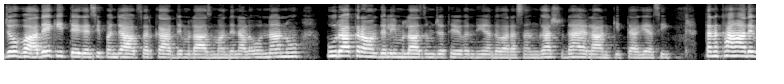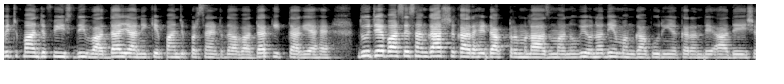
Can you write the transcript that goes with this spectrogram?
ਜੋ ਵਾਅਦੇ ਕੀਤੇ ਗਏ ਸੀ ਪੰਜਾਬ ਸਰਕਾਰ ਦੇ ਮੁਲਾਜ਼ਮਾਂ ਦੇ ਨਾਲ, ਉਹਨਾਂ ਨੂੰ ਪੂਰਾ ਕਰਾਉਣ ਦੇ ਲਈ ਮੁਲਾਜ਼ਮ ਜਥੇਬੰਦੀਆਂ ਦੁਆਰਾ ਸੰਘਰਸ਼ ਦਾ ਐਲਾਨ ਕੀਤਾ ਗਿਆ ਸੀ। ਤਨਖਾਹਾਂ ਦੇ ਵਿੱਚ 5% ਦੀ ਵਾਧਾ, ਯਾਨੀ ਕਿ 5% ਦਾ ਵਾਧਾ ਕੀਤਾ ਗਿਆ ਹੈ। ਦੂਜੇ ਪਾਸੇ ਸੰਘਰਸ਼ ਕਰ ਰਹੇ ਡਾਕਟਰ ਮੁਲਾਜ਼ਮਾਂ ਨੂੰ ਵੀ ਉਹਨਾਂ ਦੀਆਂ ਮੰਗਾਂ ਪੂਰੀਆਂ ਕਰਨ ਦੇ ਆਦੇਸ਼,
